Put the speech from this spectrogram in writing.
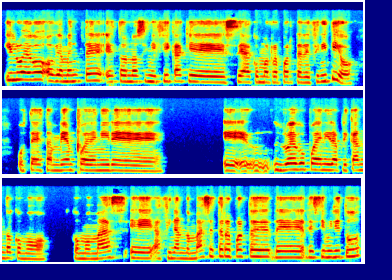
Y luego, obviamente, esto no significa que sea como el reporte definitivo. Ustedes también pueden ir eh, eh, luego pueden ir aplicando como, como más, eh, afinando más este reporte de, similitud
